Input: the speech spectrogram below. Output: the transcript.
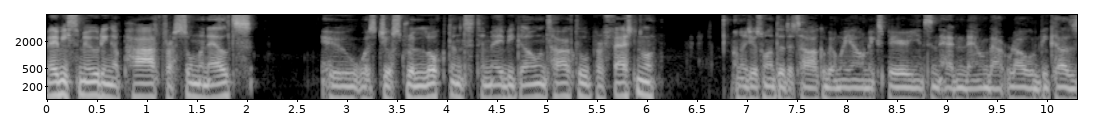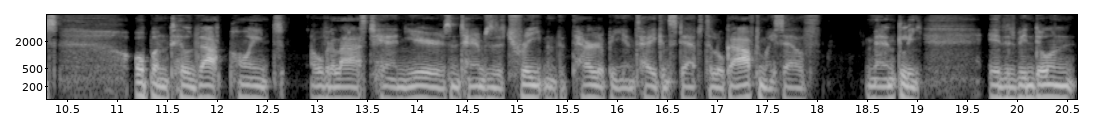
maybe smoothing a path for someone else who was just reluctant to maybe go and talk to a professional. And I just wanted to talk about my own experience in heading down that road because up until that point, over the last 10 years, in terms of the treatment, the therapy, and taking steps to look after myself mentally, it had been done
